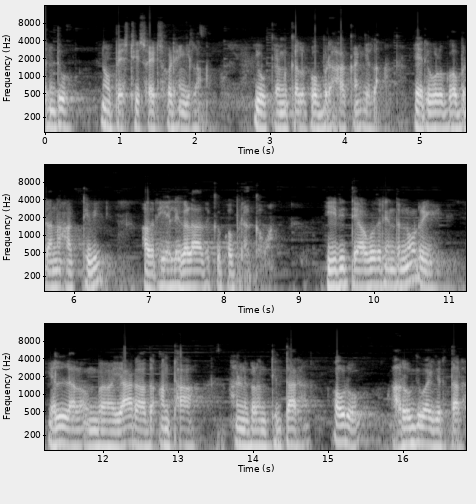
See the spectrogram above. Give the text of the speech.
ಎದ್ದು ನಾವು ಪೆಸ್ಟಿಸೈಡ್ಸ್ ಹೊಡೆಯಂಗಿಲ್ಲ. ಇವು ಕೆಮಿಕಲ್ ಗೊಬ್ಬರ ಹಾಕಂಗಿಲ್ಲ. ಎರೆಹುಳು ಗೊಬ್ಬರನ ಹಾಕ್ತೀವಿ ಅದ್ರ ಎಲೆಗಳ ಅದಕ್ಕೆ ಗೊಬ್ಬರ ಹಾಕವ. ಈ ರೀತಿ ಆಗೋದ್ರಿಂದ ನೋಡ್ರಿ, ಎಲ್ಲ ಯಾರಾದ ಯಾರು ಅಂಥ ಹಣ್ಣುಗಳನ್ನು ತಿಂತಾರೆ, ಅವರು ಆರೋಗ್ಯವಾಗಿರ್ತಾರೆ.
